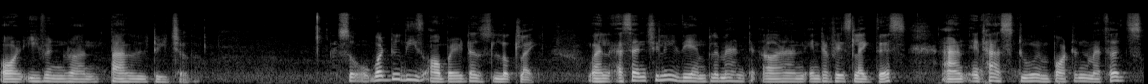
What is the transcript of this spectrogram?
or even run parallel to each other. So what do these operators look like? Well, essentially they implement uh, an interface like this and it has two important methods.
